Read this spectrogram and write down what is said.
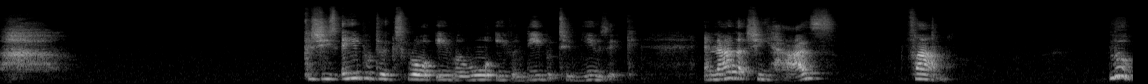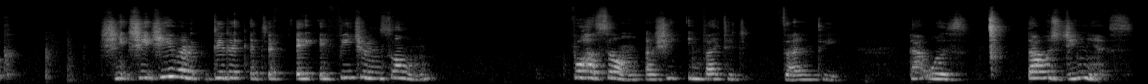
because she's able to explore even more, even deeper to music. And now that she has, fam, look, she, she, she even did a, a, a featuring song for her song and she invited Zion T. That was, that was genius.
